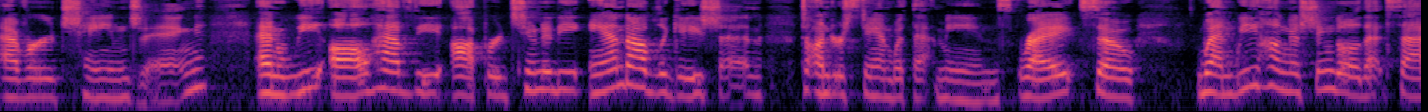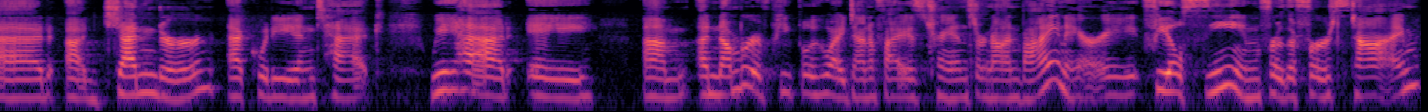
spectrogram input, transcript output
ever changing. And we all have the opportunity and obligation to understand what that means, right? So when we hung a shingle that said uh, gender equity in tech, we had a um, a number of people who identify as trans or non-binary feel seen for the first time.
